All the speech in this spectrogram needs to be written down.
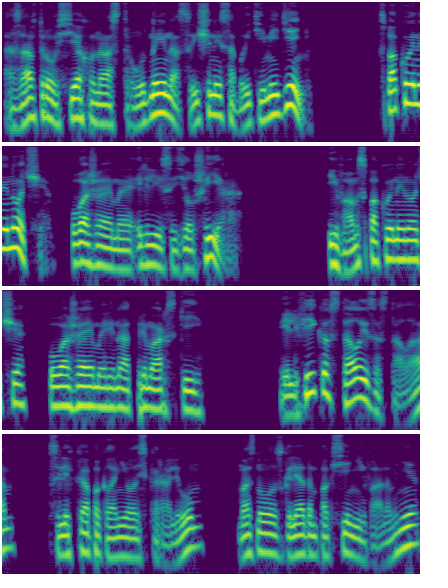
а завтра у всех у нас трудный и насыщенный событиями день. Спокойной ночи, уважаемая Релиса Зилшиера. И вам спокойной ночи, уважаемый Ренат Примарский. Эльфийка встала из-за стола, слегка поклонилась королю, мазнула взглядом по Ксении Ивановне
